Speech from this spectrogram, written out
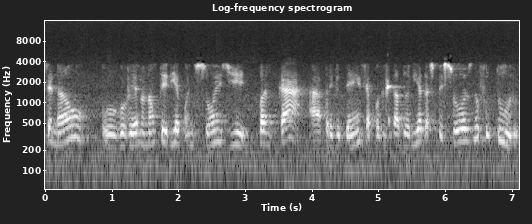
senão, o governo não teria condições de bancar a previdência, a aposentadoria das pessoas no futuro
